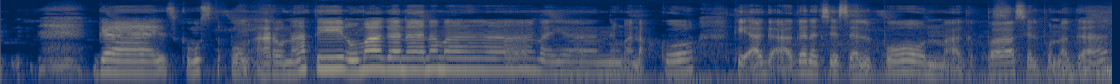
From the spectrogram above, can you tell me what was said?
Guys, kumusta po ang araw natin? Umaga na naman. Ayan, yung anak ko, kay aga-aga nagse-cellphone. Maaga pa, cellphone agad.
